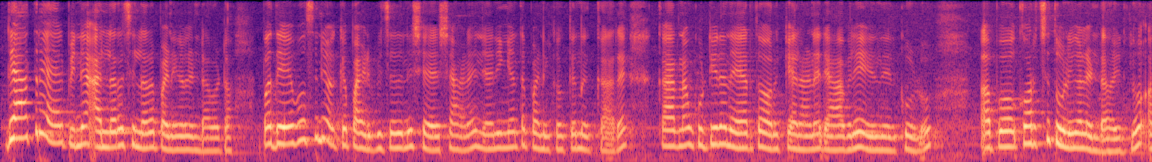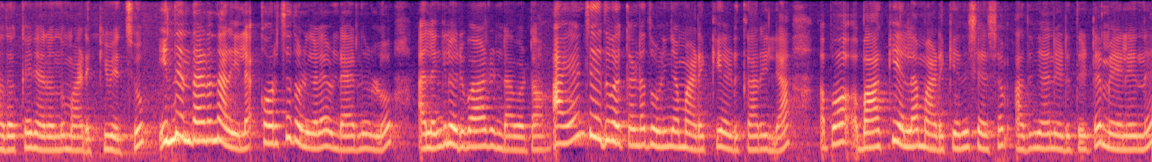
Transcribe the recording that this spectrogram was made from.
രാത്രി ആയാൽ പിന്നെ അല്ലറ ചില്ലറ പണികൾ ഉണ്ടാവും കേട്ടോ. അപ്പോൾ ദേവോസിനെയൊക്കെ പഠിപ്പിച്ചതിന് ശേഷമാണ് ഞാൻ ഇങ്ങനത്തെ പണിക്കൊക്കെ നിൽക്കാറ് കാരണം കുട്ടീനെ നേരത്തെ ഉറക്കിയാലാണ് രാവിലെ എഴുന്നേൽക്കുള്ളൂ. അപ്പോൾ കുറച്ച് തുണികൾ ഉണ്ടായിരുന്നു അതൊക്കെ ഞാനൊന്ന് മടക്കി വെച്ചു. ഇന്ന് എന്താണെന്ന് അറിയില്ല. കുറച്ച് തുണികളെ ഉണ്ടായിരുന്നുള്ളൂ. അല്ലെങ്കിൽ ഒരുപാട് ഉണ്ടാവും കേട്ടോ. അയൺ ചെയ്ത് വെക്കേണ്ട തുണി ഞാൻ മടക്കി എടുക്കാറില്ല. അപ്പോൾ ബാക്കിയെല്ലാം മടക്കിയതിന് ശേഷം അത് ഞാൻ എടുത്തിട്ട് മേലെ നിന്ന്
